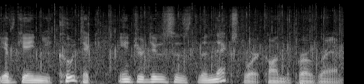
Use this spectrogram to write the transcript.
Yevgeny Kutik introduces the next work on the program.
